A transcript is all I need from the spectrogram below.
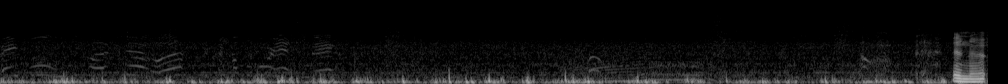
hey, bull, who's the boss now, huh? Just a couple more hits, May. In it.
